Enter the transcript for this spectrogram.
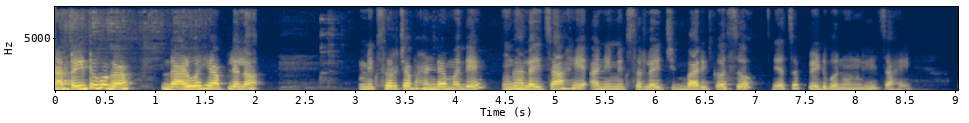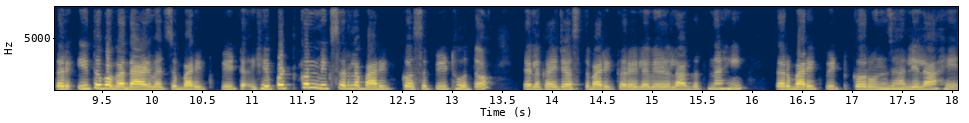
आता इथं बघा डाळवं हे आपल्याला मिक्सरच्या भांड्यामध्ये घालायचं आहे आणि मिक्सरला याची बारीक असं याचं पीठ बनवून घ्यायचं आहे. तर इथं बघा डाळव्याचं बारीक पीठ हे पटकन मिक्सरला बारीक कसं पीठ होतं त्याला काही जास्त बारीक करायला वेळ लागत नाही. तर बारीक पीठ करून झालेलं आहे.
